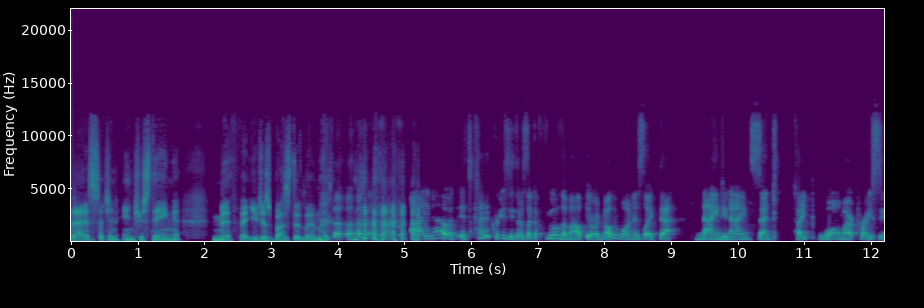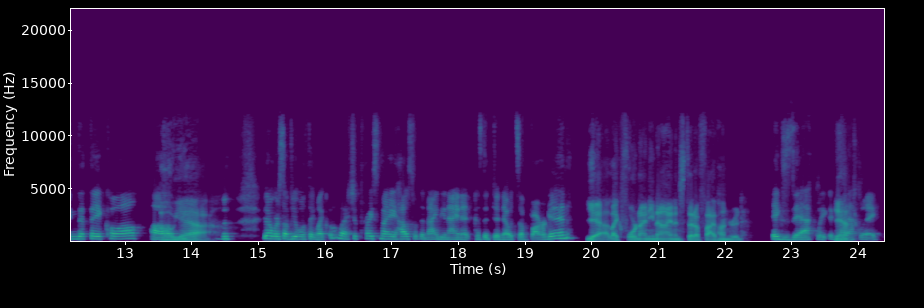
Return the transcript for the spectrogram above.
That is such an interesting myth that you just busted, Lynn. I know. It's kind of crazy. There's like a few of them out there. Another one is like that 99 cent type Walmart pricing that they call. Oh, um, oh yeah. you know, where some people think like, oh, I should price my house with a 99 it because it denotes a bargain. Yeah, like 499 instead of 500. Exactly, exactly. Yeah.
